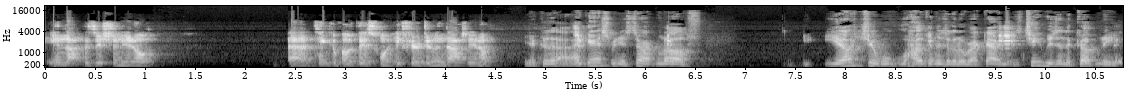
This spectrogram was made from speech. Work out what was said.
in that position. You know, uh, think about this one if you're doing that. You know. Yeah, because I guess when you're starting off, you're not sure how things are going to work out. And there's two in the company.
